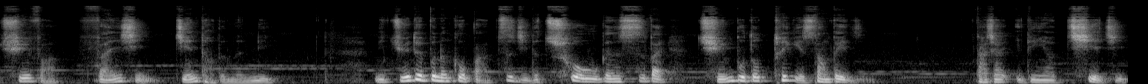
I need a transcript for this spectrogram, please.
缺乏反省检讨的能力。你绝对不能够把自己的错误跟失败全部都推给上辈子。大家一定要切记，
